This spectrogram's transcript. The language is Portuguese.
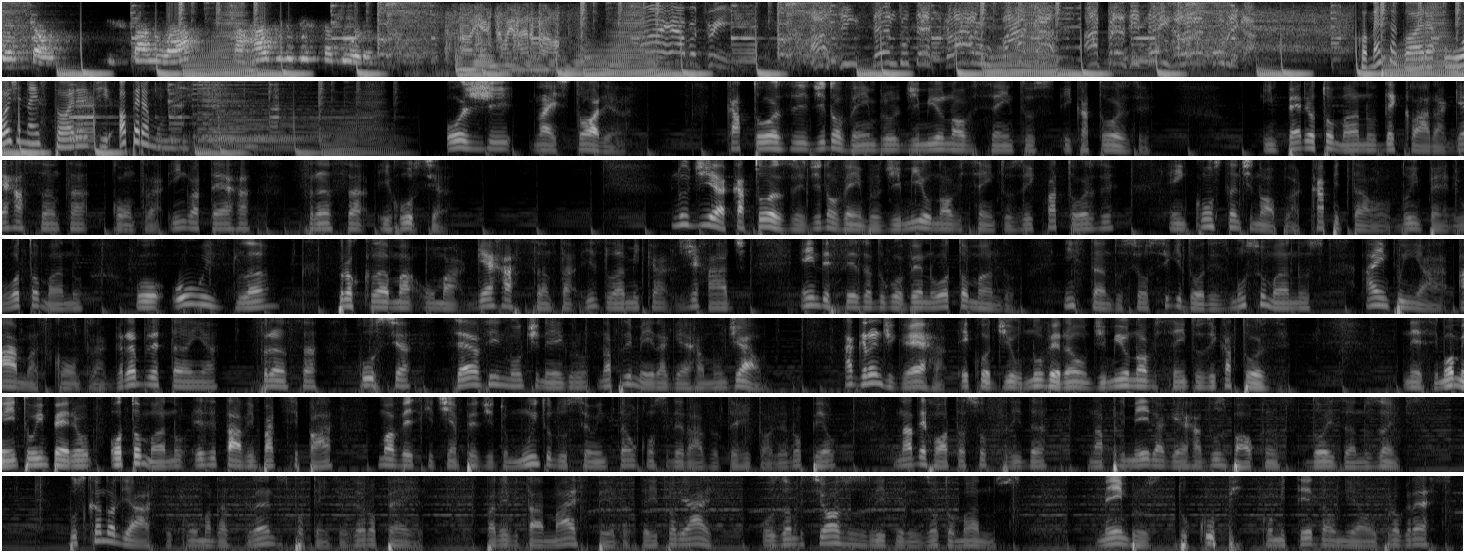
Atenção, está no ar a Rádio Libertadora. I have a dream. Assim sendo, declaro vaga a presidência da República. Começa agora o Hoje na História de Ópera Mundi. Hoje na História, 14 de novembro de 1914. Império Otomano declara Guerra Santa contra Inglaterra, França e Rússia. No dia 14 de novembro de 1914, em Constantinopla, capital do Império Otomano, o Islã proclama uma Guerra Santa Islâmica Jihad em defesa do governo otomano, instando seus seguidores muçulmanos a empunhar armas contra Grã-Bretanha, França, Rússia, Sérvia e Montenegro na Primeira Guerra Mundial. A Grande Guerra eclodiu no verão de 1914. Nesse momento, o Império Otomano hesitava em participar, uma vez que tinha perdido muito do seu então considerável território europeu na derrota sofrida na Primeira Guerra dos Balcãs dois anos antes. Buscando aliar-se com uma das grandes potências europeias para evitar mais perdas territoriais, os ambiciosos líderes otomanos, membros do CUP, Comitê da União e Progresso,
